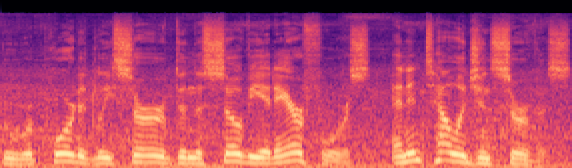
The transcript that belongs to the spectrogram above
who reportedly served in the Soviet Air Force and intelligence service.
